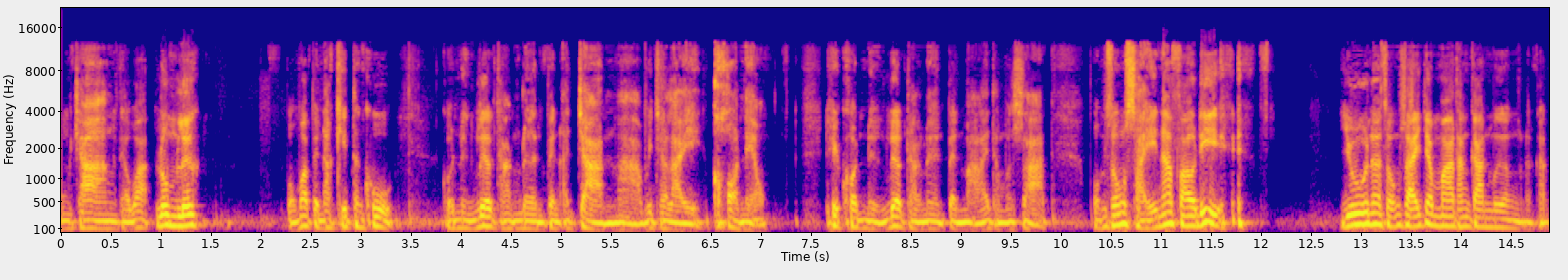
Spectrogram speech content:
งชาง แต่ว่าลุ่มลึก ผมว่าเป็นนักคิดทั้งคู่ คนหนึ่งเลือกทางเดินเป็นอาจารย์มหาวิทยาลัยคอเนล อีกคนหนึ่งเลือกทางเดินเป็นมหาวิทยาลัยธรรมศาสตร์ ผมสงสัยนะฟาวดี้ยูนะสงสัยจะมาทางการเมืองนะครับ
